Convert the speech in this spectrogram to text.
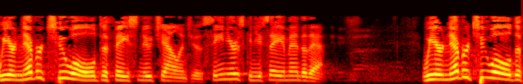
we are never too old to face new challenges. Seniors, can you say amen to that? We are never too old to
